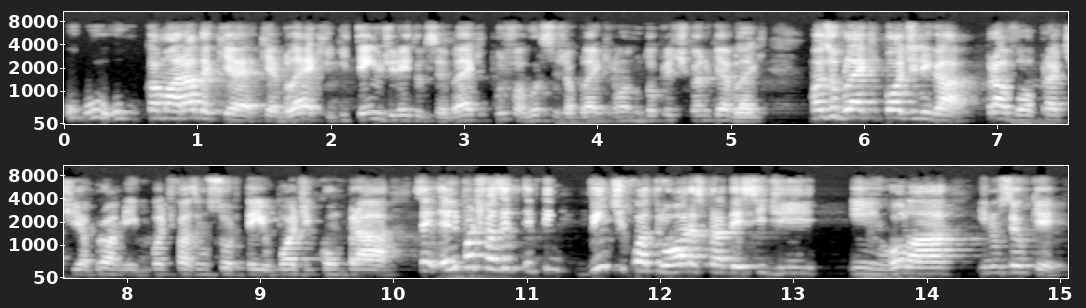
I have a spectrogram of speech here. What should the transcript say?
o, o, o, camarada que é, que é black e tem o direito de ser black, por favor, seja black, não, não criticando que é black. Mas o black pode ligar pra avó, pra tia, pro amigo, pode fazer um sorteio, pode comprar. Ele pode fazer. Ele tem 24 horas para decidir, enrolar e não sei o quê.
